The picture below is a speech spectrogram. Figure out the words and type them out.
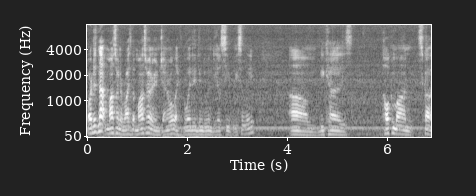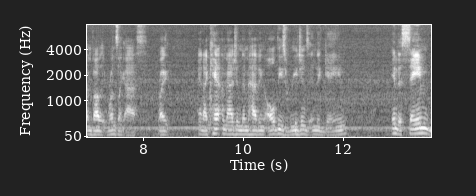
or just not Monster Hunter Rise, but Monster Hunter in general, like the way they've been doing DLC recently, um, because Pokemon Scarlet and Violet runs like ass, right? And I can't imagine them having all these regions in the game, in the same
